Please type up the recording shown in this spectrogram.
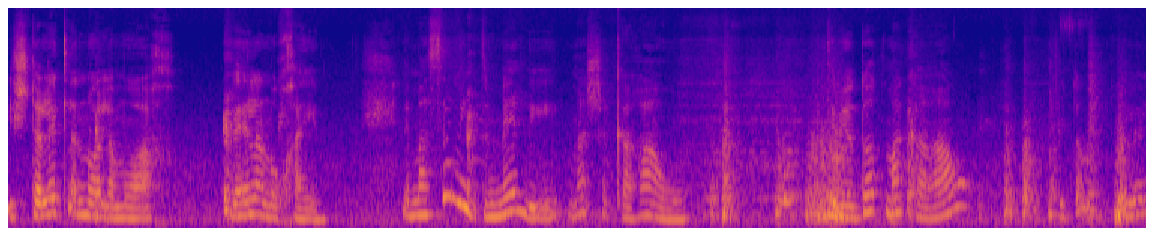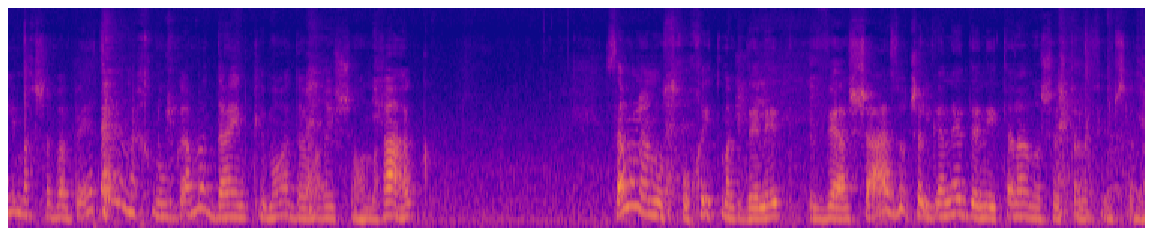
השתלט לנו על המוח, ואין לנו חיים. למעשה נדמה לי, מה שקרה הוא, אתם יודעות מה קרה הוא? פתאום עולה לי מחשבה, בעצם אנחנו גם עדיין כמו אדם הראשון, רק שמו לנו זכוכית מגדלת, והשעה הזאת של גן עדן ניתנה לנו ששת אלפים שנה.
